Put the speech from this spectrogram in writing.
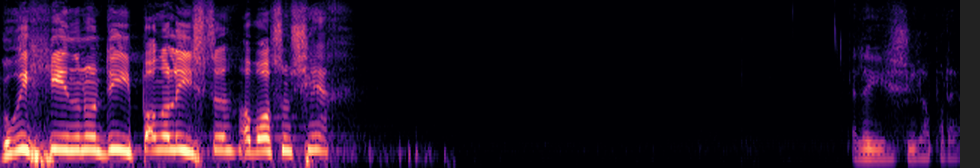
Går ikke inn i noen dype analyse av hva som skjer. Jeg legger ikke skylda på det.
